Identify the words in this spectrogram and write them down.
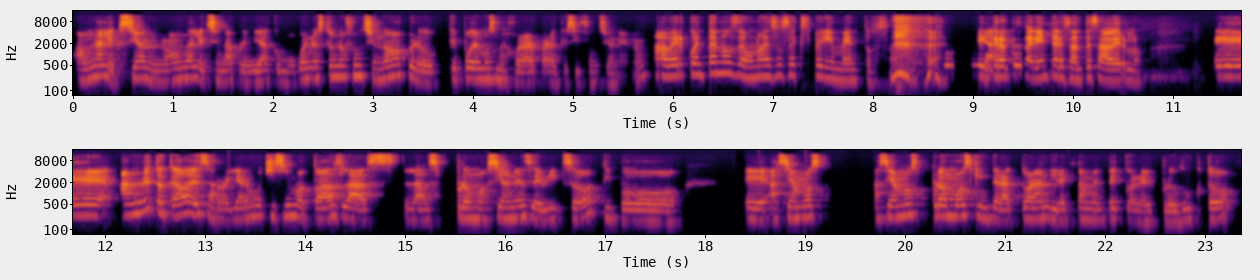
a una lección, ¿no? Una lección aprendida como, bueno, esto no funcionó, pero ¿qué podemos mejorar para que sí funcione, ¿no? A ver, cuéntanos de uno de esos experimentos. Creo que estaría interesante saberlo. Eh, a mí me tocaba desarrollar muchísimo todas las, las promociones de Bitso, tipo, eh, hacíamos, hacíamos promos que interactuaran directamente con el producto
